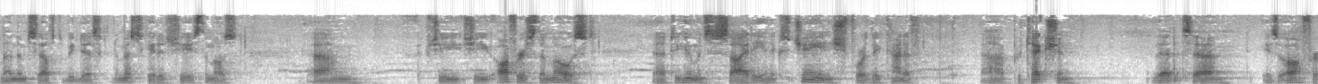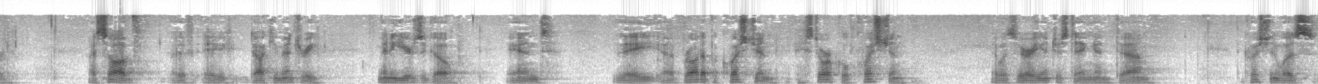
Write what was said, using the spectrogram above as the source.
lend themselves to be domesticated, she's the most um, she she offers the most uh, to human society in exchange for the kind of uh, protection that uh, is offered. I saw a, a, documentary many years ago, and they uh, brought up a question, a historical question, that was very interesting. And um, the question was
